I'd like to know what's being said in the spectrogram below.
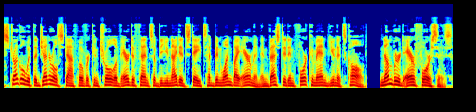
struggle with the General Staff over control of air defense of the United States had been won by airmen and vested in four command units called numbered air forces.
